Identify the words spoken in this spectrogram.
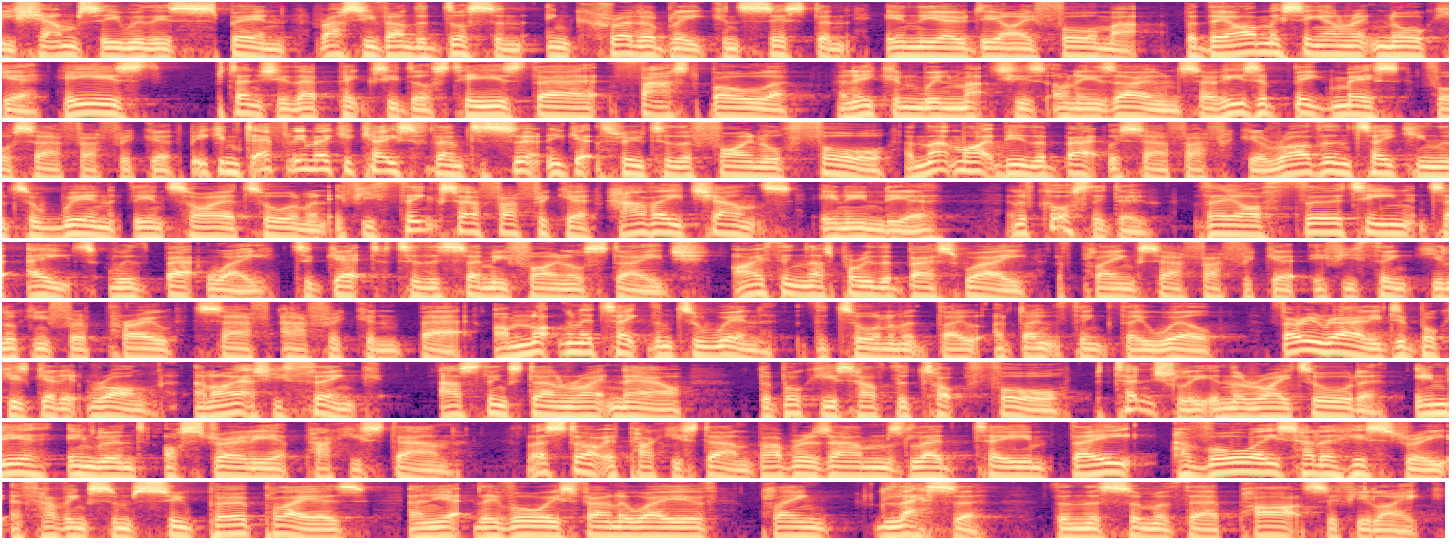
Shamsi with his spin, Rassie van der Dussen, incredibly consistent in the ODI format. But they are missing Anrich Nortje. He is potentially their pixie dust. He is their fast bowler and he can win matches on his own. So he's a big miss for South Africa. But you can definitely make a case for them to certainly get through to the final four. And that might be the bet with South Africa rather than taking them to win the entire tournament. If you think South Africa have a chance in India, and of course they do. They are 13 to 8 with Betway to get to the semi final stage. I think that's probably the best way of playing South Africa if you think you're looking for a pro South African bet. I'm not going to take them to win the tournament, though. I don't think they will. Very rarely do bookies get it wrong. And I actually think, as things stand right now, the bookies have the top four potentially in the right order India, England, Australia, Pakistan. Let's start with Pakistan. Babar Azam's led team. They have always had a history of having some superb players, and yet they've always found a way of playing lesser than the sum of their parts, if you like.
